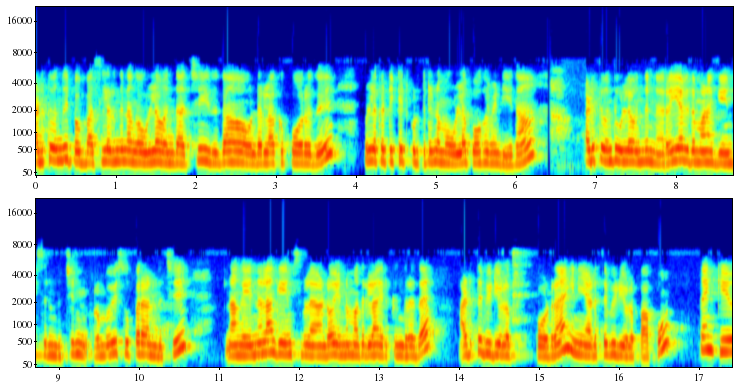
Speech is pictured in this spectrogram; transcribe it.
அடுத்து வந்து இப்போ பஸ்லேருந்து நாங்கள் உள்ளே வந்தாச்சு. இதுதான் ஒண்டர்லாக்கு போகிறது உள்ளக்க டிக்கெட் கொடுத்துட்டு நம்ம உள்ளே போக வேண்டியதுதான். அடுத்து வந்து உள்ளே வந்து நிறைய விதமான கேம்ஸ் இருந்துச்சு. ரொம்பவே சூப்பராக இருந்துச்சு. நாங்கள் என்னெல்லாம் கேம்ஸ் விளையாண்டோம் என்ன மாதிரிலாம் இருக்குங்கிறத அடுத்த வீடியோவில் போடுறேன். இனி அடுத்த வீடியோவில் பார்ப்போம். தேங்க்யூ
